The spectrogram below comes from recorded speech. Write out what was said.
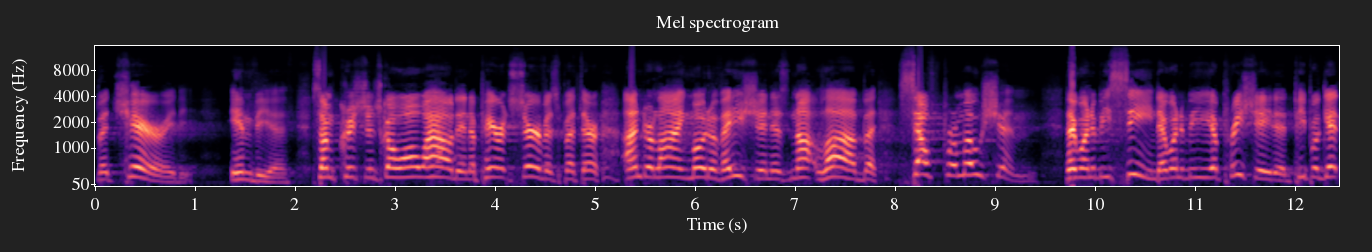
but charity envieth. Some Christians go all out in apparent service, but their underlying motivation is not love, but self promotion. They want to be seen. They want to be appreciated. People get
